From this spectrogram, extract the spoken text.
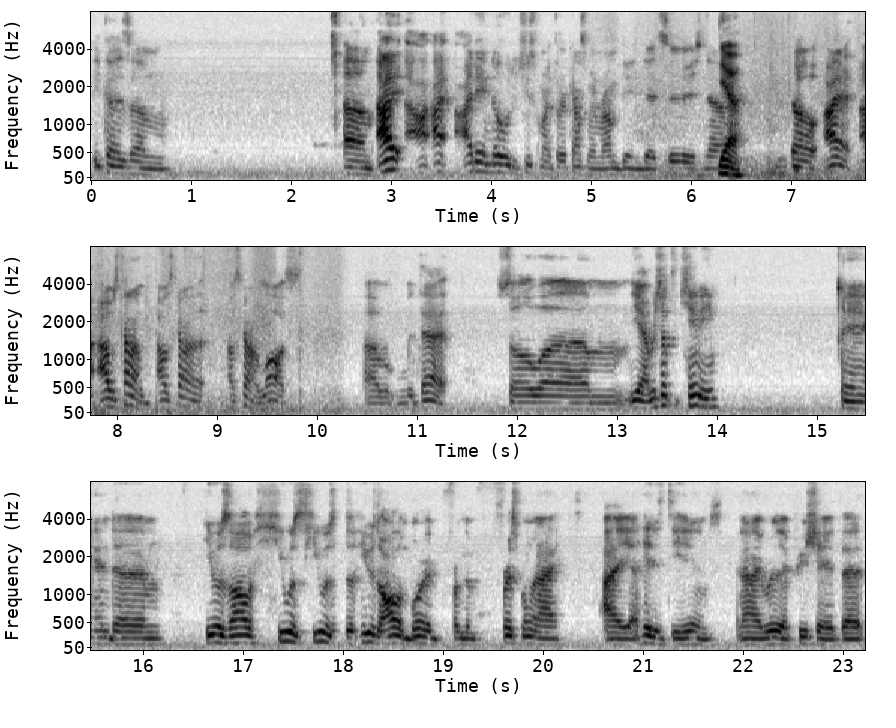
because um, um, I, I I didn't know who to choose for my third council member. I'm being dead serious now. Yeah. So I I was kind of I was kind of I was kind of lost uh, with that. So um, yeah, I reached out to Kenny, and um, he was all he was he was he was all on board from the first moment I I uh, hit his DMs, and I really appreciated that.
